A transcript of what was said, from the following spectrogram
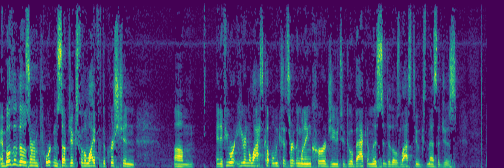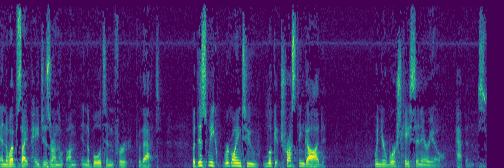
And both of those are important subjects for the life of the Christian. Um, and if you weren't here in the last couple weeks, I certainly want to encourage you to go back and listen to those last two weeks' messages. And the website pages are on the, on, in the bulletin for, for that. But this week, we're going to look at trusting God when your worst case scenario happens.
